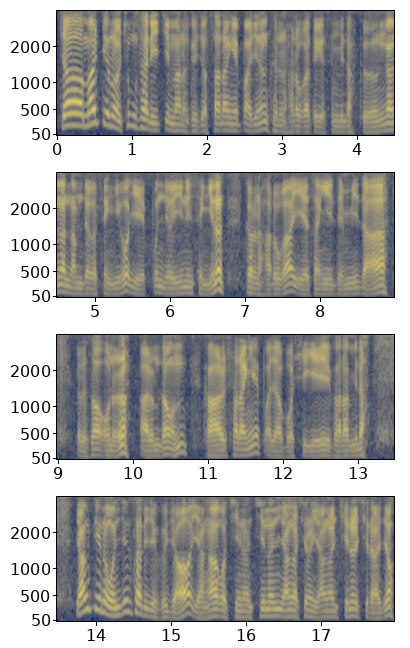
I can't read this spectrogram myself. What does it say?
자 말띠는 중살이 있지만 그저 사랑에 빠지는 그런 하루가 되겠습니다. 건강한 남자가 생기고 예쁜 여인이 생기는 그런 하루가 예상이 됩니다. 그래서 오늘은 아름다운 가을 사랑에 빠져보시기 바랍니다. 양띠는 원진살이죠, 그죠? 양하고 진은 진은 양을 실은 양은 진을 실하죠.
